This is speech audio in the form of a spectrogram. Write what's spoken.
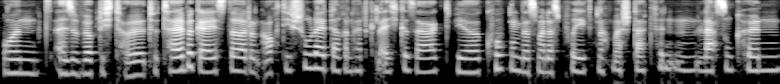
Und also wirklich toll, total begeistert. Und auch die Schulleiterin hat gleich gesagt, wir gucken, dass wir das Projekt nochmal stattfinden lassen können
